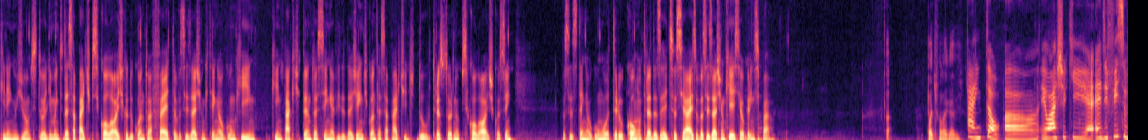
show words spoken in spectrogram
que nem o João citou ali, muito dessa parte psicológica, do quanto afeta. Vocês acham que tem algum que, que impacte tanto assim a vida da gente, quanto essa parte de- do transtorno psicológico, assim? Vocês têm algum outro contra das redes sociais ou vocês acham que esse é o principal? Pode falar, Gabi. Ah, então, ah, eu acho que é, é difícil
